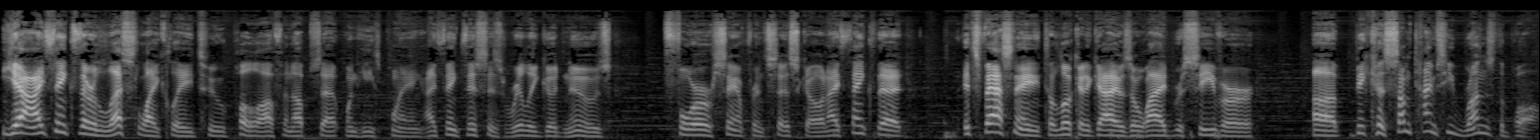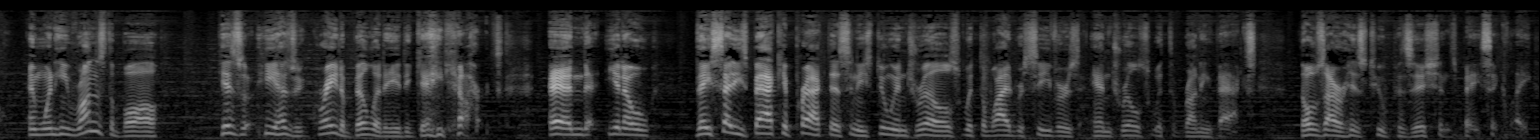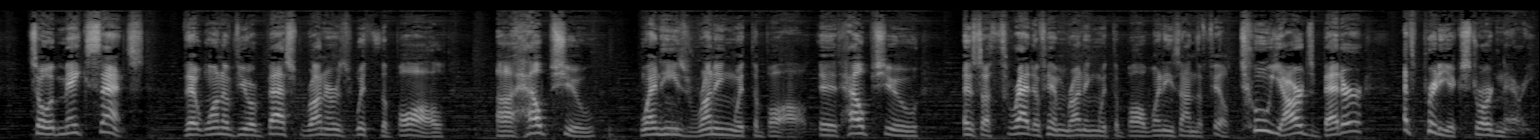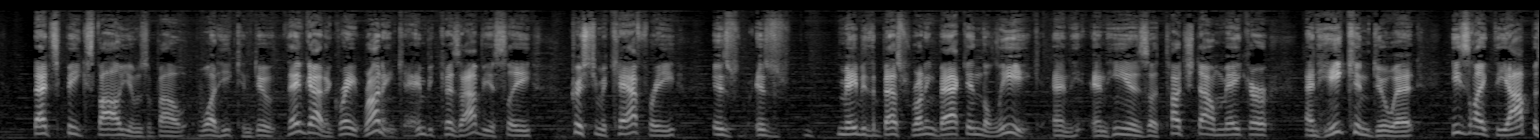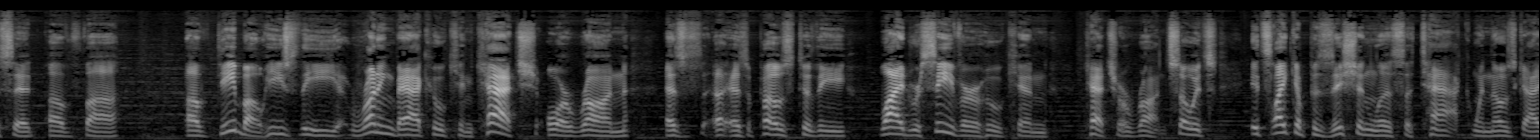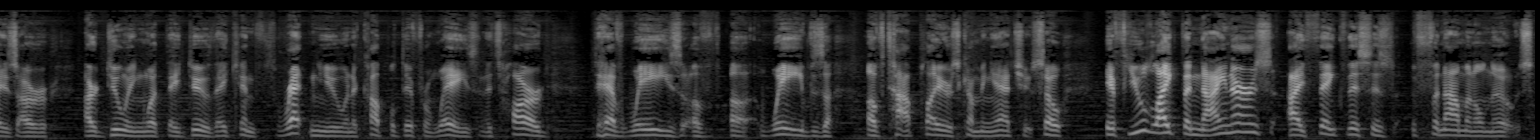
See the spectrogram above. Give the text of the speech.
Yeah, I think they're less likely to pull off an upset when he's playing. I think this is really good news for San Francisco. And I think that it's fascinating to look at a guy who's a wide receiver uh, because sometimes he runs the ball. And when he runs the ball, his he has a great ability to gain yards. And, you know, they said he's back at practice and he's doing drills with the wide receivers and drills with the running backs. Those are his two positions, basically. So it makes sense that one of your best runners with the ball uh, helps you when he's running with the ball. It helps you as a threat of him running with the ball when he's on the field. Two yards better, that's pretty extraordinary. That speaks volumes about what he can do. They've got a great running game because obviously Christian McCaffrey is is maybe the best running back in the league, and and he is a touchdown maker, and he can do it. He's like the opposite of uh, of Deebo. He's the running back who can catch or run, as uh, as opposed to the wide receiver who can catch or run. So it's it's like a positionless attack when those guys are are doing what they do. They can threaten you in a couple different ways, and it's hard to have waves of uh, waves of top players coming at you. So if you like the Niners, I think this is phenomenal news.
